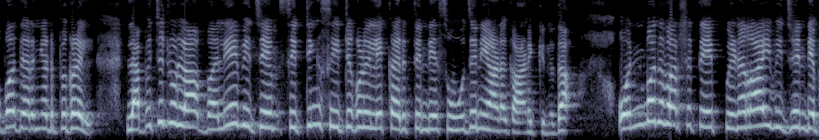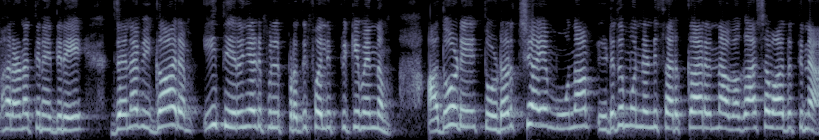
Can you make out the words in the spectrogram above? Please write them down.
ഉപതെരഞ്ഞെടുപ്പുകളിൽ ലഭിച്ചിട്ടുള്ള വലിയ വിജയം സിറ്റിംഗ് സീറ്റുകളിലെ കരുത്തിന്റെ സൂചനയാണ് കാണിക്കുന്നത്. ഒൻപത് വർഷത്തെ പിണറായി വിജയന്റെ ഭരണത്തിനെതിരെ ജനവികാരം ഈ തിരഞ്ഞെടുപ്പിൽ പ്രതിഫലിപ്പിക്കുമെന്നും അതോടെ തുടർച്ചയായ മൂന്നാം ഇടതുമുന്നണി സർക്കാർ എന്ന അവകാശവാദത്തിന്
